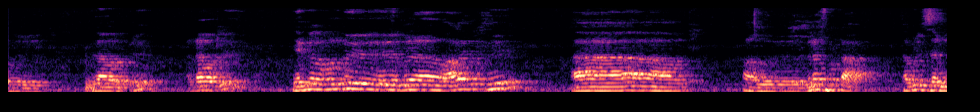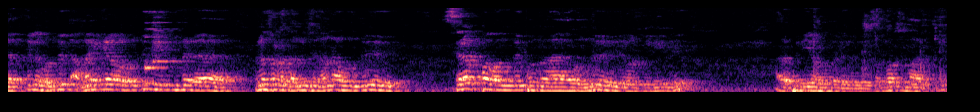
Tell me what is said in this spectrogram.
ஒரு இதாக இருக்குது ரெண்டாவது எங்களை வந்து வளர்த்து மினசோட்டா தமிழ் சங்கத்தில் வந்து அமெரிக்காவில் வந்து இந்த என்ன சொல்கிற தமிழ் சங்கம்னா வந்து சிறப்பாக வந்து பண்ணுறது வந்து எனக்கு தெரியுது. அது பெரிய ஒரு சந்தோஷமாக இருக்குது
